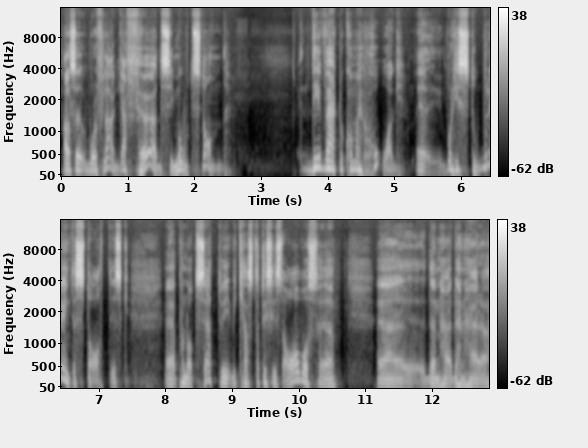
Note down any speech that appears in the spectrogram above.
Alltså vår flagga föds i motstånd. Det är värt att komma ihåg. Eh, vår historia är inte statisk eh, på något sätt. Vi, vi kastar till sist av oss eh, eh, den, här, den här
